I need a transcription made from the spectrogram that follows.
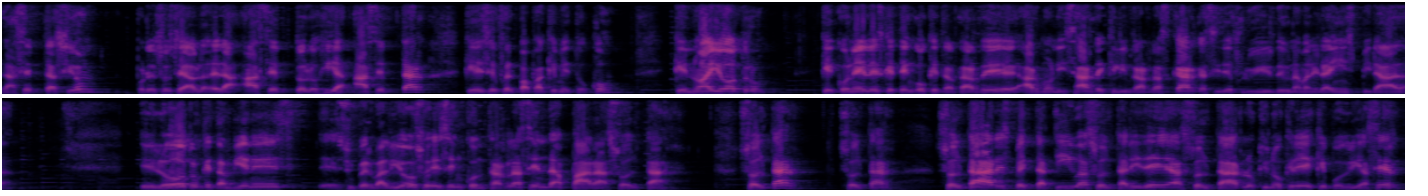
La aceptación, por eso se habla de la aceptología, aceptar que ese fue el papá que me tocó, que no hay otro, que con él es que tengo que tratar de armonizar, de equilibrar las cargas y de fluir de una manera inspirada. Lo otro que también es súper valioso es encontrar la senda para soltar. Soltar, soltar. Soltar expectativas, soltar ideas, soltar lo que uno cree que podría ser.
